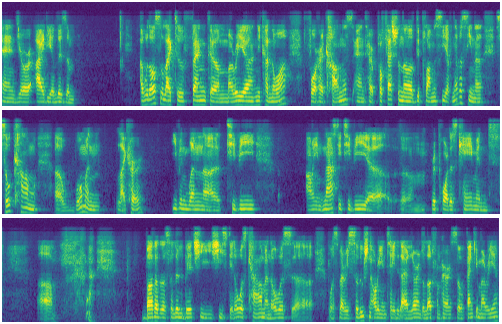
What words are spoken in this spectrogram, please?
and your idealism. I would also like to thank uh, Maria Nicanor for her calmness and her professional diplomacy. I've never seen a so calm uh, woman like her, even when uh, TV, I mean, nasty TV uh, um, reporters came and uh, bothered us a little bit. She she stayed always calm and always uh, was very solution orientated. I learned a lot from her. So thank you, Maria,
